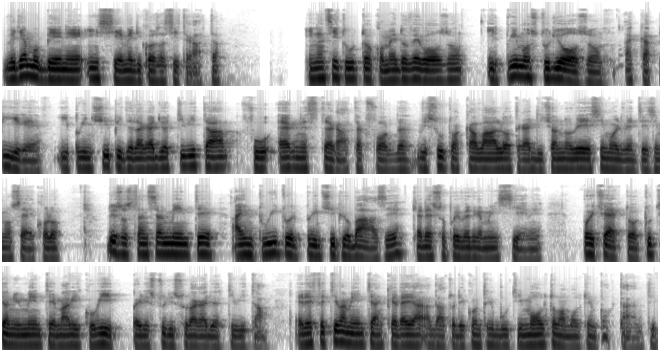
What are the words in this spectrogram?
Vediamo bene insieme di cosa si tratta. Innanzitutto, come è doveroso, il primo studioso a capire i principi della radioattività fu Ernest Rutherford, vissuto a cavallo tra il XIX e il XX secolo. Lui sostanzialmente ha intuito il principio base, che adesso poi vedremo insieme. Poi certo, tutti hanno in mente Marie Curie per gli studi sulla radioattività, ed effettivamente anche lei ha dato dei contributi molto ma molto importanti.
